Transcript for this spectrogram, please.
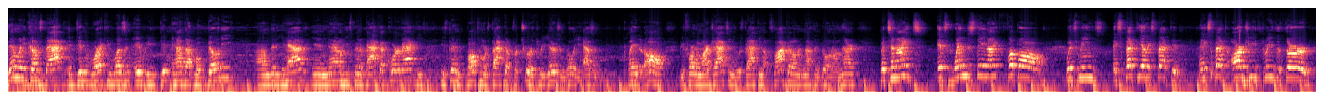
Then when he comes back, it didn't work. He wasn't able. He didn't have that mobility um, that he had, and now he's been a backup quarterback. He's he's been Baltimore's backup for two or three years, and really hasn't played at all. Before Lamar Jackson, he was backing up Flacco, and nothing going on there. But tonight, it's Wednesday night football, which means expect the unexpected and expect RG3 the third,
